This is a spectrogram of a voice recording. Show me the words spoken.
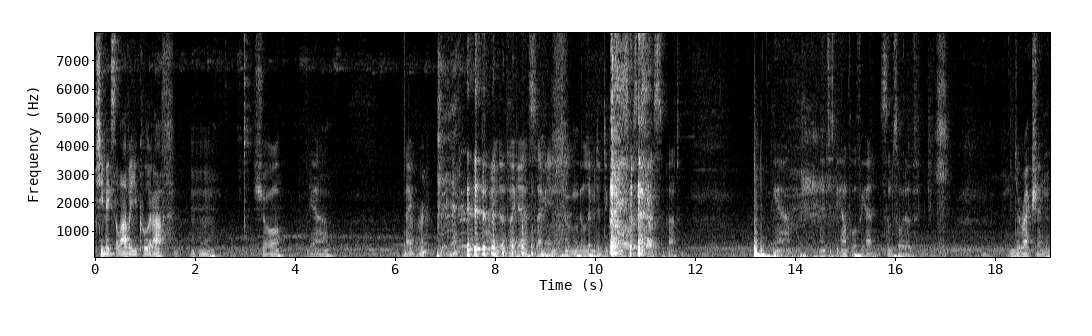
she makes the lava, you cool it off. Mm-hmm. Sure. Yeah. Would I- that work? kind of, I guess. I mean, to limited degrees of success, but yeah, it'd just be helpful if we had some sort of direction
